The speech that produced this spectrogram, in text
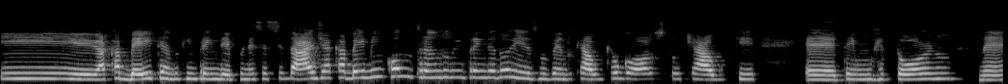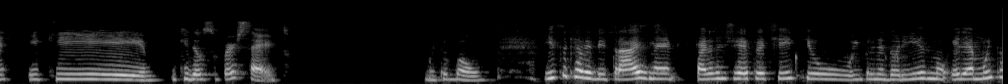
E acabei tendo que empreender por necessidade e acabei me encontrando no empreendedorismo, vendo que é algo que eu gosto, que é algo que é, tem um retorno, né? E que, e que deu super certo. Muito bom. Isso que a Vivi traz, né, faz a gente refletir que o empreendedorismo, ele é muito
